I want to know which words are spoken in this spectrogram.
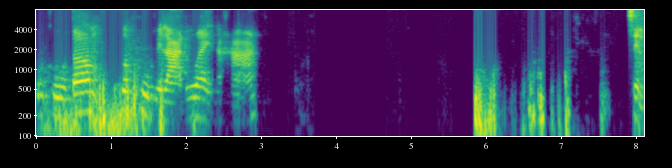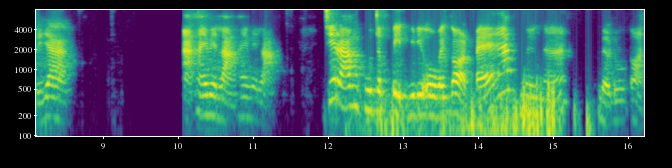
คุณครูต้องควบคุมเวลาด้วยนะคะ เสร็จหรือยัง อะให้เวลาให้เวลา ที่ร้านคุณครูจะปิดวิดีโอไว้ก่อนแป๊บหนึ่งนะ เดี๋ยวดูก่อน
